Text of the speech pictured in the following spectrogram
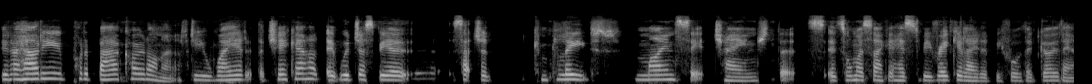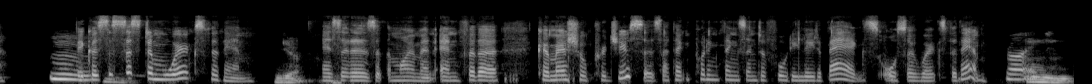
You know, how do you put a barcode on it? Do you weigh it at the checkout? It would just be a, such a complete mindset change that it's almost like it has to be regulated before they'd go there. Mm. Because the system works for them. Yeah. As it is at the moment. And for the commercial producers, I think putting things into 40 litre bags also works for them. Right. Mm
